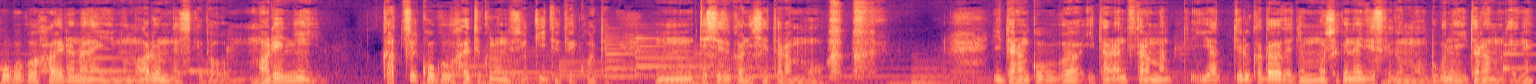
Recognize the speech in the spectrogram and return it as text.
広告入らないのもあるんですけど稀にがっつり広告入ってくるんですよ聞いててこうやって「うん」って静かにしてたらもう。至らん広告が至らんって言ったらまあやってる方々には申し訳ないですけども僕には至らんのでね、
